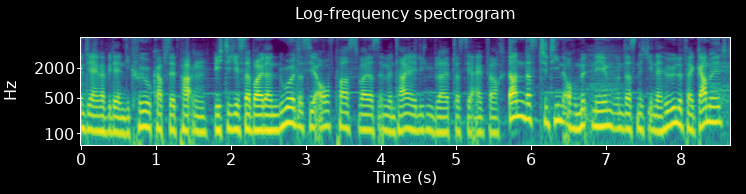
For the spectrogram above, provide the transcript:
Könnt ihr einfach wieder in die Kryokapsel packen. Wichtig ist dabei dann nur, dass ihr aufpasst, weil das Inventar hier liegen bleibt, dass ihr einfach dann das Chitin auch mitnehmt und das nicht in der Höhle vergammelt.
